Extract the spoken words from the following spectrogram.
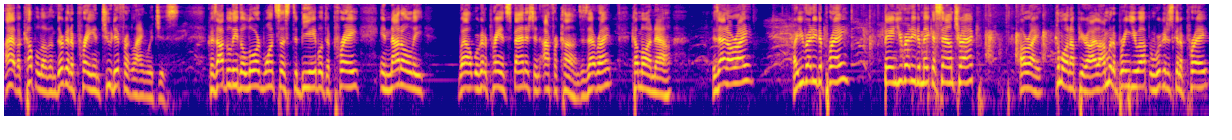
I have a couple of them. They're going to pray in two different languages because I believe the Lord wants us to be able to pray in not only, well, we're going to pray in Spanish and Afrikaans. Is that right? Come on now. Is that all right? Are you ready to pray? Ben, you ready to make a soundtrack? All right, come on up here, Isla. I'm going to bring you up and we're just going to pray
